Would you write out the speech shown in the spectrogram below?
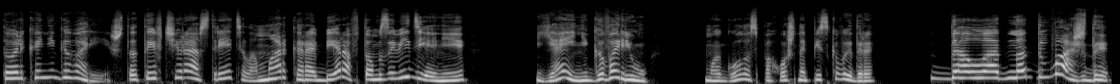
«Только не говори, что ты вчера встретила Марка Робера в том заведении». «Я и не говорю». Мой голос похож на писк выдры. «Да ладно, дважды!»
